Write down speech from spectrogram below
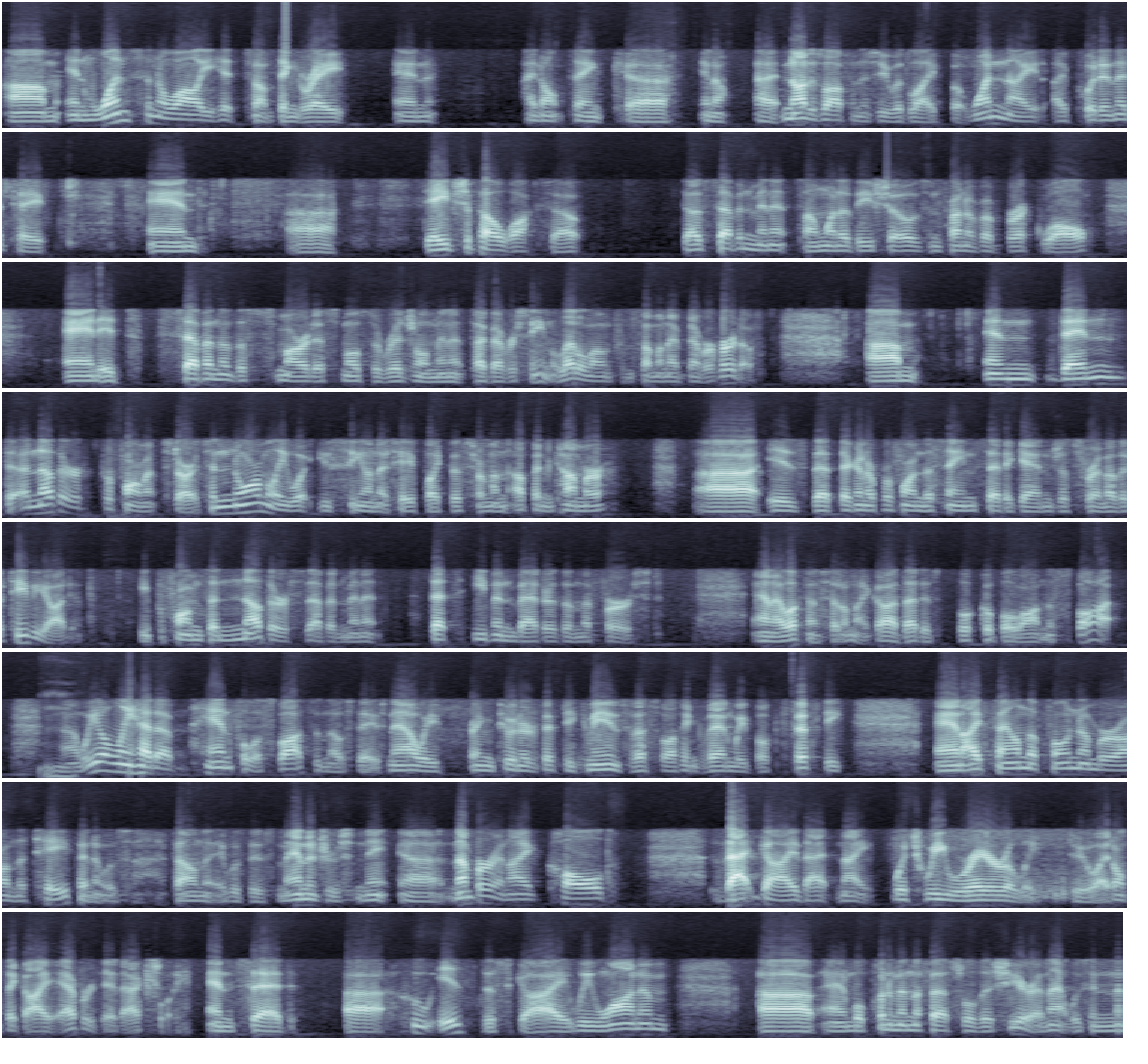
Um, and once in a while, you hit something great, and I don't think uh, you know, uh, not as often as you would like. But one night, I put in a tape, and uh, Dave Chappelle walks out, does seven minutes on one of these shows in front of a brick wall, and it's seven of the smartest, most original minutes I've ever seen, let alone from someone I've never heard of. Um, and then another performance starts. And normally, what you see on a tape like this from an up and comer uh, is that they're going to perform the same set again just for another TV audience. He performs another seven minutes that's even better than the first. And I looked and I said, "Oh my God, that is bookable on the spot." Uh, we only had a handful of spots in those days. Now we bring 250 comedians to the festival. I think then we booked 50. And I found the phone number on the tape, and it was I found that it was his manager's na- uh, number, and I called that guy that night, which we rarely do. I don't think I ever did actually, and said, uh, "Who is this guy? We want him, uh, and we'll put him in the festival this year." And that was in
